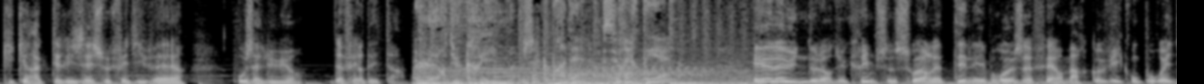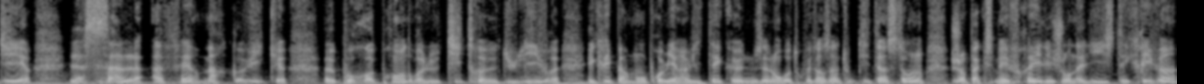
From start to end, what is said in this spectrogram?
qui caractérisait ce fait divers aux allures d'affaires d'État. L'heure du crime. Jacques Pradel sur RTL. Et à la une de l'heure du crime ce soir, la ténébreuse affaire Markovic, on pourrait dire la sale affaire Markovic, euh, pour reprendre le titre du livre écrit par mon premier invité que nous allons retrouver dans un tout petit instant, Jean-Pax Meffray, il est journaliste, écrivain.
